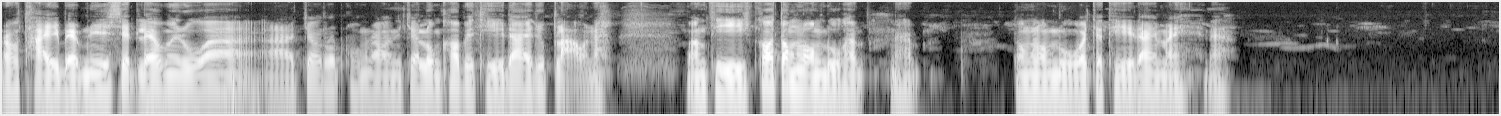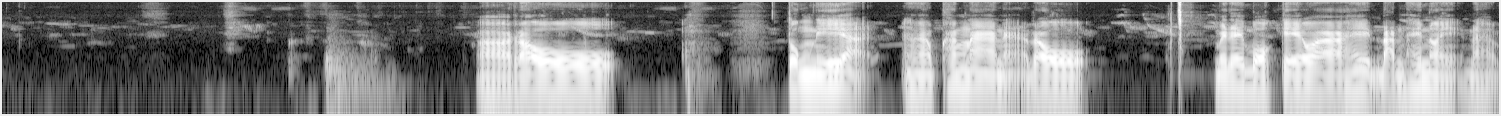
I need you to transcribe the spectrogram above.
เราไถแบบนี้เสร็จแล้วไม่รู้ว่าเจ้ารถของเราเนี่ยจะลงเข้าไปเทได้หรือเปล่านะ บางทีก็ต้องลองดูครับนะครับ ต้องลองดูว่าจะเทได้ไหมนะเราตรงนี้อะนะครับข้างหน้าเนี่ย เราไม่ได้บอกแกว่าให้ดันให้หน่อยนะครับ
